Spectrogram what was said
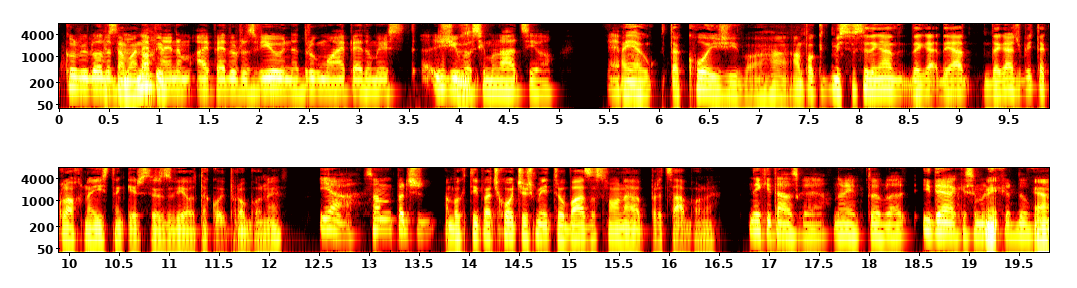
Kul bi bilo, da bi Samo lahko bi- na enem iPadu razvil in na drugem iPadu imel živo simulacijo. A ja, takoj živo. Aha. Ampak mislim, da ga, da ga, da ga, da ga bi tako lahko na istem, kjer se je razvijal, takoj probo. Ne? Ja, sam pač Ampak ti pač hočeš imeti oba zaslona pred sabo. Ne? nekaj tasga. Ja. Ne vem, to je bila ideja, ki sem jo Ne, nekaj dobil, ja.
